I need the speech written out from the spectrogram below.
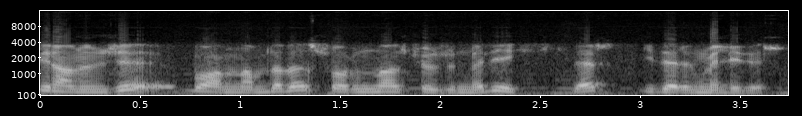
bir an önce bu anlamda da sorunlar çözülmeli, eksikler giderilmelidir.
